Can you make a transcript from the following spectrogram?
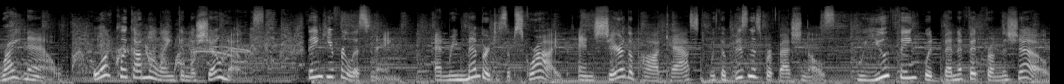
right now or click on the link in the show notes. Thank you for listening. And remember to subscribe and share the podcast with the business professionals who you think would benefit from the show.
